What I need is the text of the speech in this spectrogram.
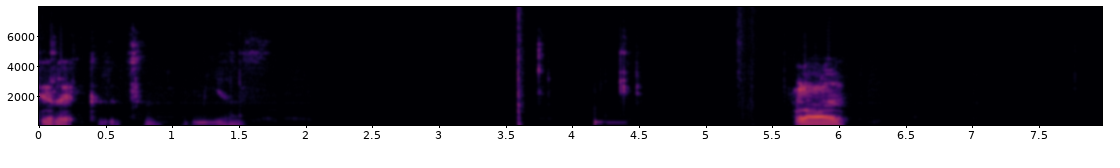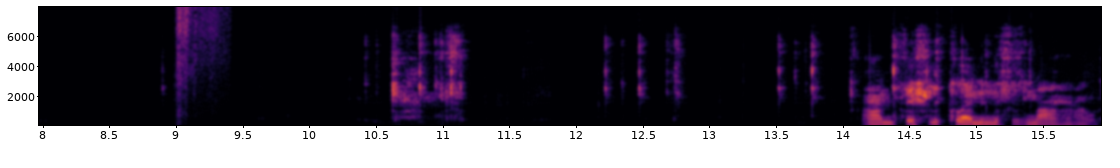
Get it, cause it's a yes. Hello? I'm officially claiming this is my house.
